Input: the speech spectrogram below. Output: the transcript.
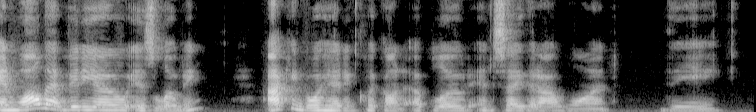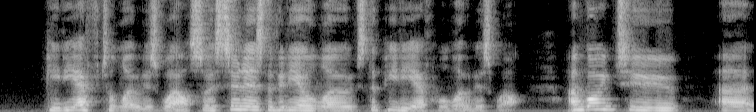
and while that video is loading, I can go ahead and click on upload and say that I want the PDF to load as well. So as soon as the video loads, the PDF will load as well. I'm going to uh,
